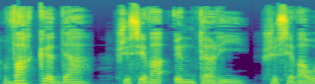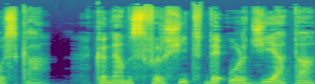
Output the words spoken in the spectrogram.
va cădea și se va întări și se va usca că ne-am sfârșit de urgia ta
